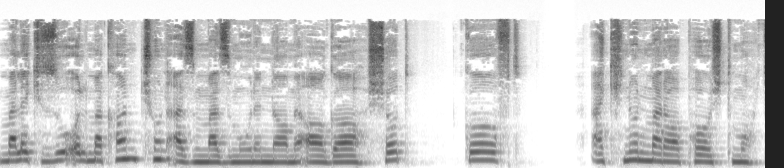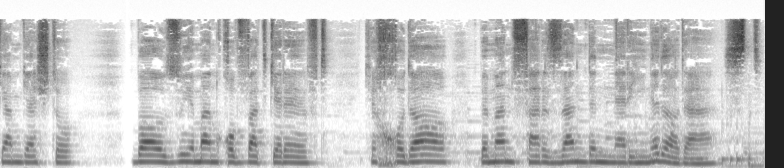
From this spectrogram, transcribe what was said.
ملک زوالمکان چون از مضمون نام آگاه شد گفت اکنون مرا پشت محکم گشت و بازوی من قوت گرفت که خدا به من فرزند نرینه داده است.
